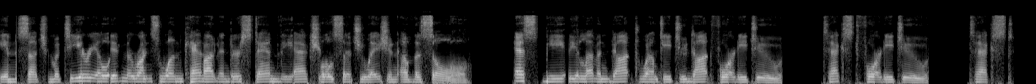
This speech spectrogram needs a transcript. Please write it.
In such material ignorance, one cannot understand the actual situation of the soul. SB 11.22.42. Text 42. Text.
